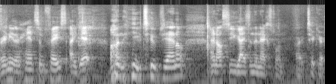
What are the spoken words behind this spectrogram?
or any other handsome face I get on the YouTube channel, and I'll see you guys in the next one. All right. Take care.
